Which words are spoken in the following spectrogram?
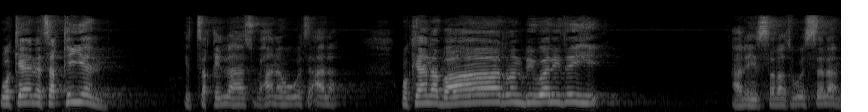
وكان تقيا يتقي الله سبحانه وتعالى. وكان بارا بوالديه عليه الصلاة والسلام.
